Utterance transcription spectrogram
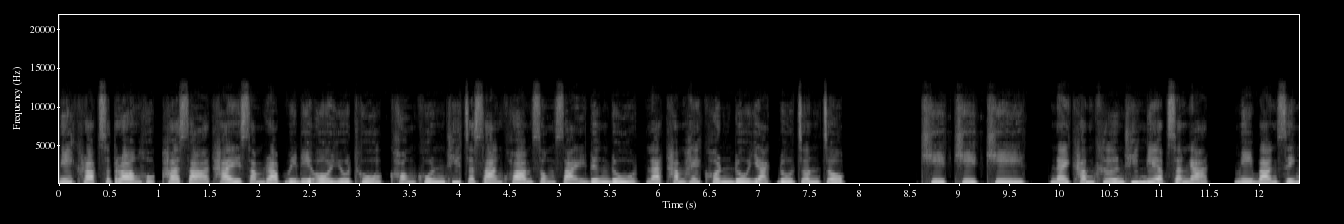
นี่ครับสตรองฮุกภาษาไทยสำหรับวิดีโอ YouTube ของคุณที่จะสร้างความสงสัยดึงดูด และทำให้คนดูอยากดูจนจบ ขีดขีดขีด ในค่ำคืนที่เงียบสงัด มีบางสิ่ง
